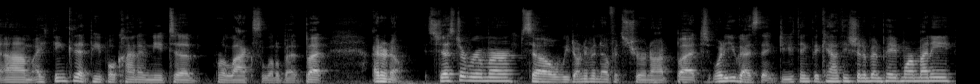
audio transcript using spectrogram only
um, I think that people kind of need to relax a little bit. But I don't know. It's just a rumor, so we don't even know if it's true or not. But what do you guys think? Do you think that Kathy should have been paid more money?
